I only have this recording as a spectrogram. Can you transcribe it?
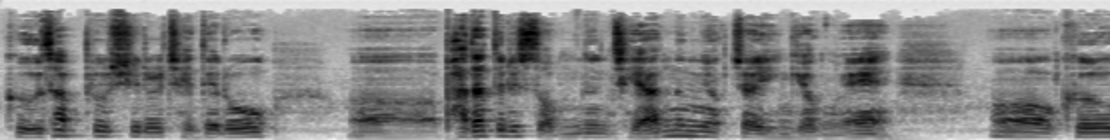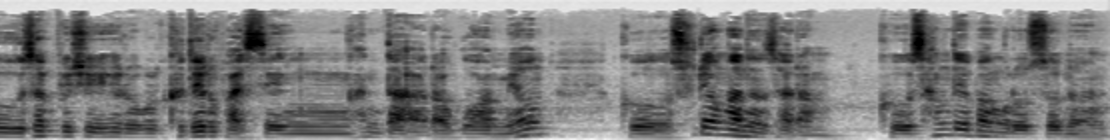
그 의사표시를 제대로 어, 받아들일 수 없는 제한 능력자인 경우에 어, 그 의사표시의 효력을 그대로 발생한다라고 하면 그 수령하는 사람, 그 상대방으로서는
